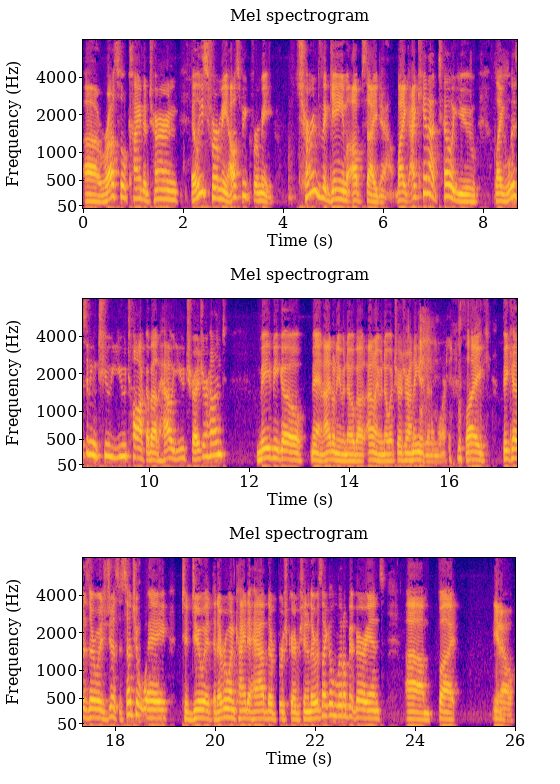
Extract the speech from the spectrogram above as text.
Uh, Russell kind of turned, at least for me, I'll speak for me, turned the game upside down. Like, I cannot tell you, like, listening to you talk about how you treasure hunt made me go, man, I don't even know about, I don't even know what treasure hunting is anymore. like, because there was just such a way to do it that everyone kind of had their prescription. And there was like a little bit variance. Um, but, you know,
